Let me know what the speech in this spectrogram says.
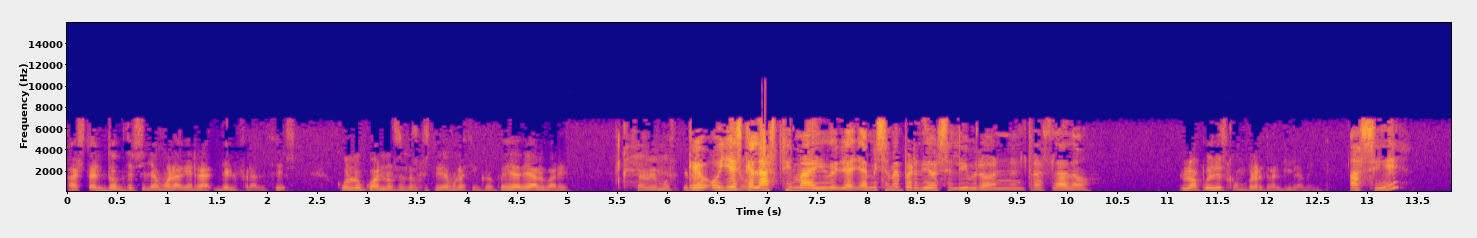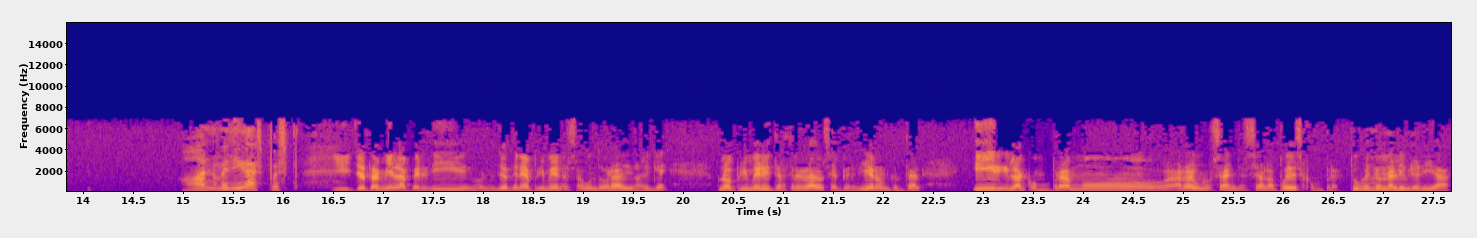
Hasta entonces se llamó la guerra del francés. Con lo cual nosotros que estudiamos la enciclopedia de Álvarez sabemos que... que oye, es que lástima, y, a mí se me perdió ese libro en el traslado. La puedes comprar tranquilamente. ¿Ah, sí? Ah, no me digas, pues... Y yo también la perdí, yo tenía primero, segundo grado y no sé qué. No, primero y tercer grado se perdieron, ¿qué tal? Y la compramos hará unos años, o sea, la puedes comprar. Tú vete a una librería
